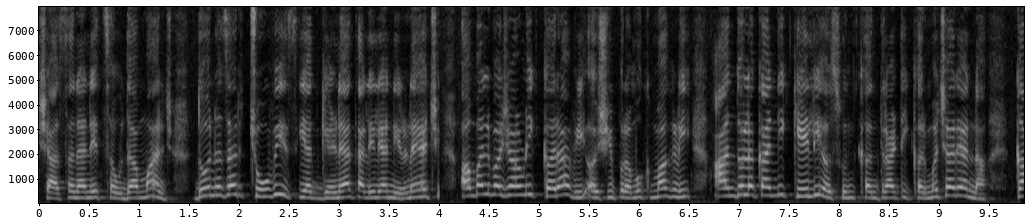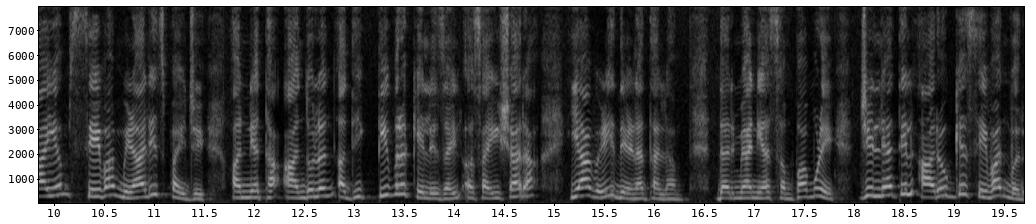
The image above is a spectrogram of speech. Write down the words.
शासनाने चौदा मार्च दोन हजार चोवीस यात घेण्यात आलेल्या निर्णयाची अंमलबजावणी करावी अशी प्रमुख मागणी आंदोलकांनी केली असून कंत्राटी कर्मचाऱ्यांना कायम सेवा मिळालीच पाहिजे अन्यथा आंदोलन अधिक तीव्र केले जाईल असा इशारा यावेळी देण्यात आला. दरम्यान या संपामुळे जिल्ह्यातील आरोग्य सेवांवर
